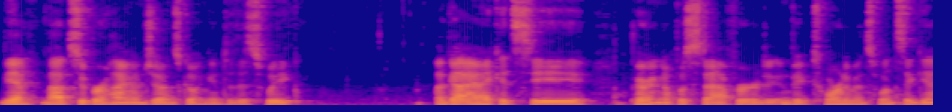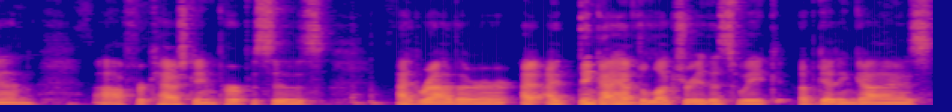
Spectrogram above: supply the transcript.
yeah, not super high on Jones going into this week a guy I could see pairing up with Stafford in big tournaments once again. Uh, for cash game purposes, I'd rather. I, I, think I have the luxury this week of getting guys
